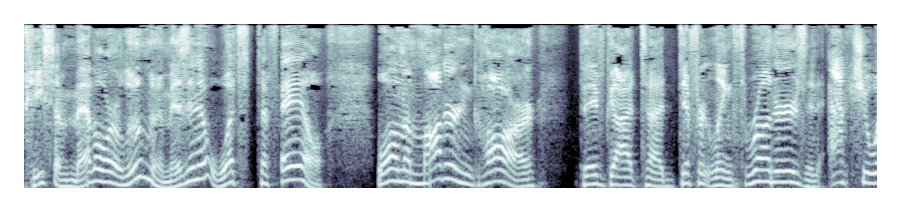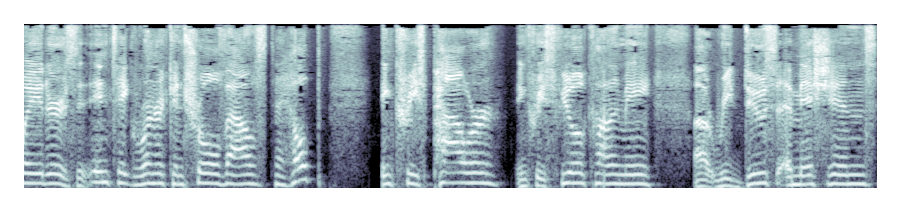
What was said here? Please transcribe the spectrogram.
piece of metal or aluminum, isn't it? What's to fail? Well, in a modern car, they've got uh, different length runners and actuators and intake runner control valves to help increase power, increase fuel economy, uh, reduce emissions.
